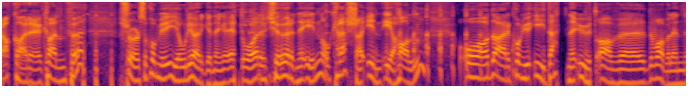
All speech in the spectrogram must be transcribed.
rakkar kvelden før. Sjøl så kom jo i Ole Jørgen et år kjørende inn og krasja inn i hallen. Og der kom jo i dettende ut av eh, Det var vel en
